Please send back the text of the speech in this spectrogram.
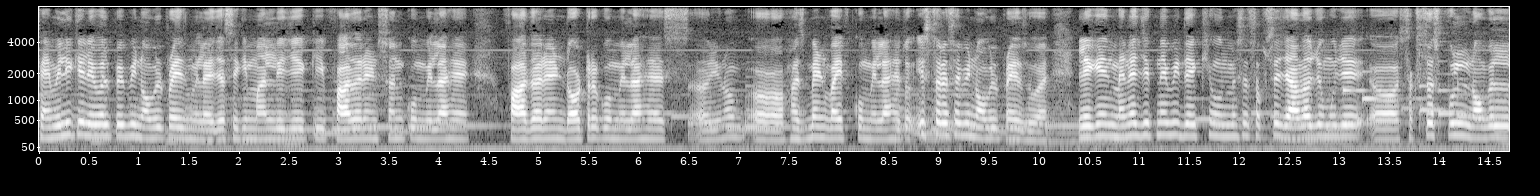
फैमिली के लेवल पे भी नोबेल प्राइज़ मिला है। जैसे कि मान लीजिए कि फादर एंड सन को मिला है फादर एंड डॉटर को मिला है यू नो हस्बैंड वाइफ को मिला है तो इस तरह से भी नोबेल प्राइज़ हुआ है। लेकिन मैंने जितने भी देखे, उनमें से सबसे ज़्यादा जो मुझे सक्सेसफुल नोबेल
